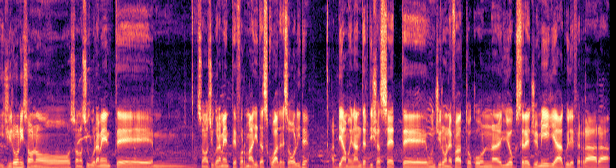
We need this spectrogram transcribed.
I gironi sono, sono, sicuramente, mm, sono sicuramente formati da squadre solide, Abbiamo in Under 17 un girone fatto con gli Oaks Reggio Emilia, Aquile Ferrara,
